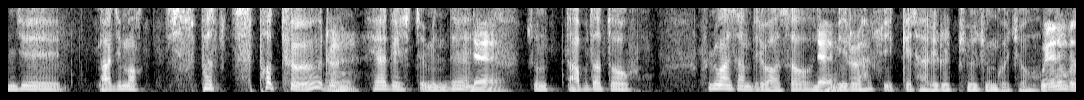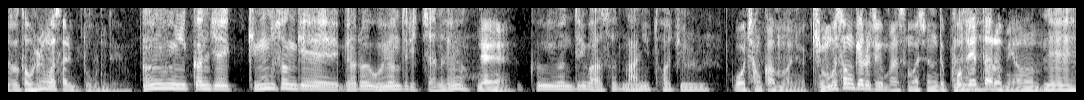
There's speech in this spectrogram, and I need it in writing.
이제 마지막 스퍼, 스퍼트를 음. 해야 될 시점인데 네. 좀 나보다 더 훌륭한 사람들이 와서 네. 좀 일을 할 수 있게 자리를 비워준 거죠. 의원님보다 더 훌륭한 사람이 누군데요? 어, 그러니까 이제 김무성계 여러 의원들 있잖아요. 네. 그 의원들이 와서 많이 도와줄. 오, 잠깐만요. 김무성계를 지금 말씀하셨는데 보도에 따르면 네.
